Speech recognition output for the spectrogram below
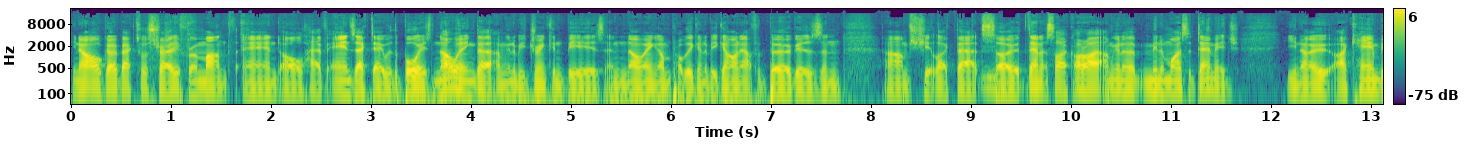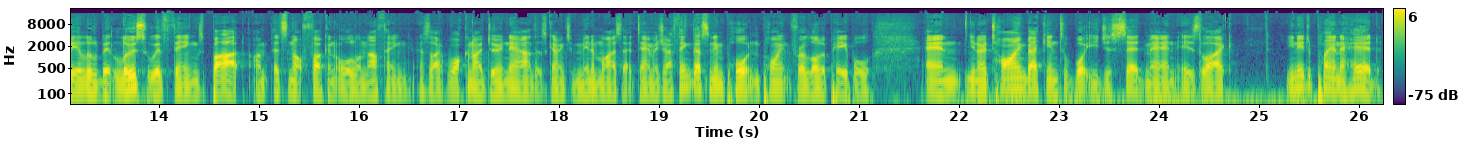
you know I'll go back to Australia for a month and I'll have Anzac Day with the boys, knowing that I'm going to be drinking beers and knowing I'm probably going to be going out for burgers and um, shit like that. Mm. So then it's like, all right, I'm going to minimize the damage. You know, I can be a little bit looser with things, but I'm, it's not fucking all or nothing. It's like, what can I do now that's going to minimize that damage? I think that's an important point for a lot of people and, you know, tying back into what you just said, man, is like you need to plan ahead.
